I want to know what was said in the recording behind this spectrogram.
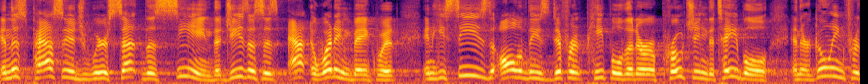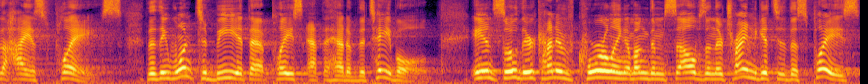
In this passage, we're set the scene that Jesus is at a wedding banquet and he sees all of these different people that are approaching the table and they're going for the highest place, that they want to be at that place at the head of the table. And so they're kind of quarreling among themselves and they're trying to get to this place.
